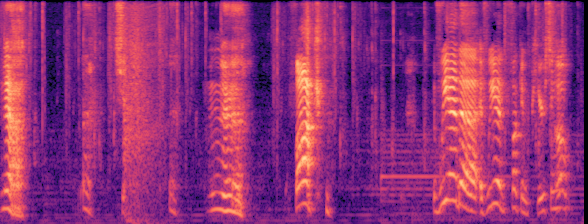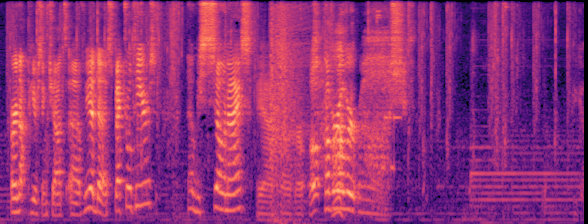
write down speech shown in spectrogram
yeah. Shit. Yeah. Fuck. If we had, uh, if we had fucking piercing, Oh. Or not piercing shots, uh, if we had uh, spectral tears, that would be so nice. Yeah. that would help. Oh, Hover oh, over. Oh shit. there you go.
